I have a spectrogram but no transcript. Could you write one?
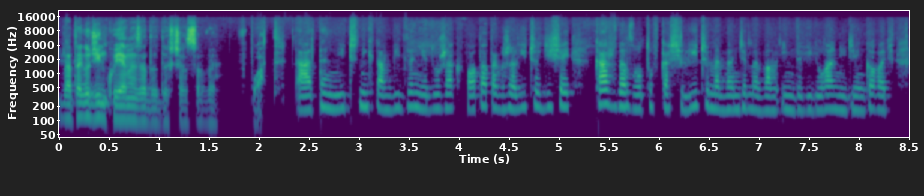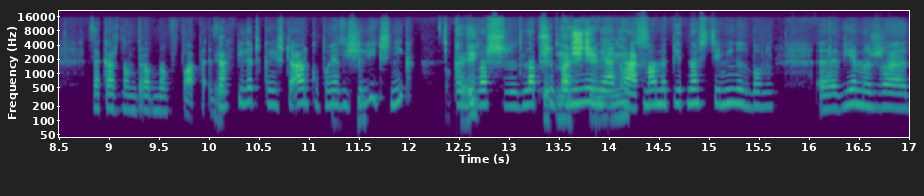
Dlatego dziękujemy za dotychczasowe wpłaty. A ten licznik tam widzę, nieduża kwota, także liczę dzisiaj, każda złotówka się liczy, my będziemy Wam indywidualnie dziękować za każdą drobną wpłatę. Za Ja- chwileczkę jeszcze, Arku, pojawi się licznik, Okej? ponieważ y, dla 15 przypomnienia, minut. tak, mamy 15 minut, bo e, wiemy, że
